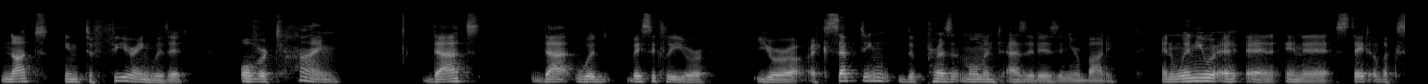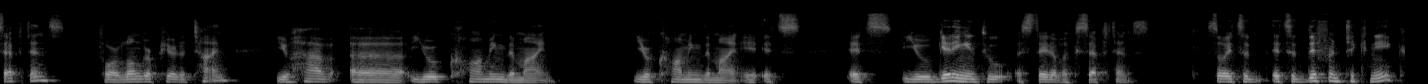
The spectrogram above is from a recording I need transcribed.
not interfering with it over time, that that would basically you're you're accepting the present moment as it is in your body and when you're in a state of acceptance for a longer period of time, you have uh, you're calming the mind. You're calming the mind. It, it's it's you getting into a state of acceptance. So it's a it's a different technique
